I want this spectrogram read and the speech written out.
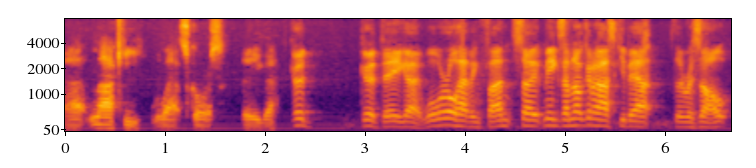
uh, Larkey will outscore us. There you go. Good, good. There you go. Well, we're all having fun. So, Migs, I'm not going to ask you about the result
